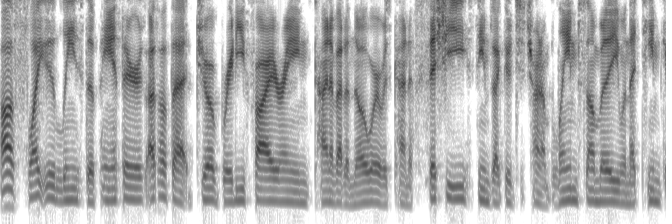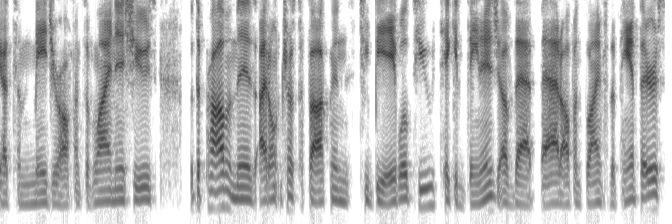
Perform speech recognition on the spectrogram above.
I'll slightly lean to the Panthers. I thought that Joe Brady firing kind of out of nowhere was kind of fishy. Seems like they're just trying to blame somebody when that team got some major offensive line issues. But the problem is, I don't trust the Falcons to be able to take advantage of that bad offense line for the Panthers.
